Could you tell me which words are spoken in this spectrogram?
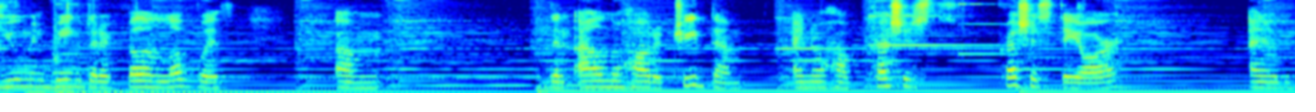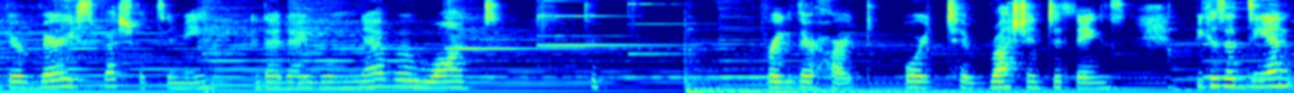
human being that I fell in love with, um, then I'll know how to treat them. I know how precious precious they are. I know that they're very special to me and that I will never want to break their heart or to rush into things because at the end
